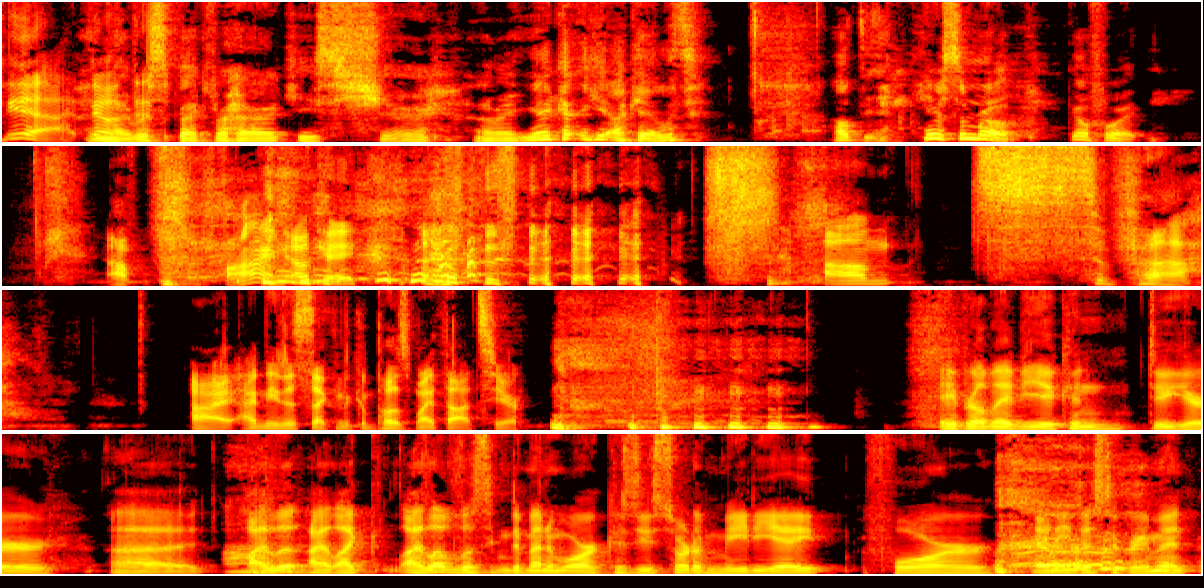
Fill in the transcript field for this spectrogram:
Yeah, And my no, respect for hierarchies, sure. All right, yeah, okay, okay. Let's. I'll here's some rope. Go for it. uh, fine, okay. um, so, ah. all right, I need a second to compose my thoughts here. April, maybe you can do your uh, I, li-. I like I love listening to Meta MoR because you sort of mediate for any disagreement,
